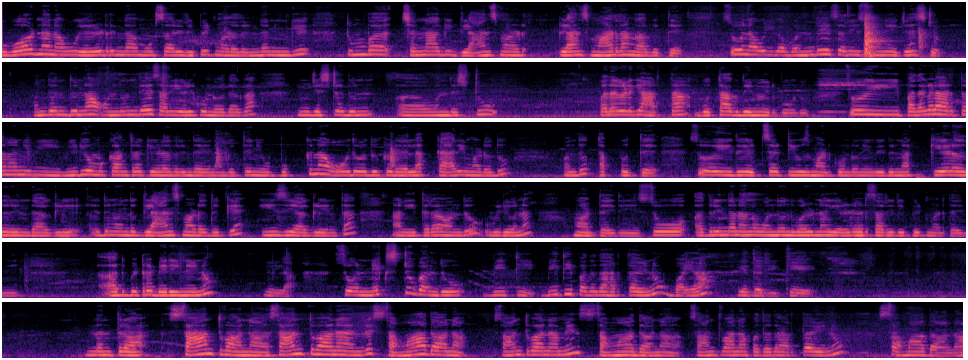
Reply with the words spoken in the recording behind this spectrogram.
ವರ್ಡ್ನ ನಾವು ಎರಡರಿಂದ ಮೂರು ಸಾರಿ ರಿಪೀಟ್ ಮಾಡೋದ್ರಿಂದ ನಿಮಗೆ ತುಂಬ ಚೆನ್ನಾಗಿ ಗ್ಲಾನ್ಸ್ ಮಾಡಿ, ಗ್ಲಾನ್ಸ್ ಮಾಡ್ದಂಗೆ ಆಗುತ್ತೆ. ಸೊ, ನಾವು ಈಗ ಒಂದೇ ಸರಿ ಸುಮ್ಮನೆ ಜಸ್ಟ್ ಒಂದೊಂದನ್ನು ಒಂದೊಂದೇ ಸಾರಿ ಹೇಳ್ಕೊಂಡು ಹೋದಾಗ ನಿಮ್ಗೆ ಜಸ್ಟ್ ಅದನ್ನು ಒಂದಷ್ಟು ಪದಗಳಿಗೆ ಅರ್ಥ ಗೊತ್ತಾಗದೇನೂ ಇರ್ಬೋದು. ಸೊ ಈ ಪದಗಳ ಅರ್ಥನ ನೀವು ಈ ವಿಡಿಯೋ ಮುಖಾಂತರ ಕೇಳೋದ್ರಿಂದ ಏನಾಗುತ್ತೆ? ನೀವು ಬುಕ್ನ ಓದೋದು ಕಡೆ ಎಲ್ಲ ಕ್ಯಾರಿ ಮಾಡೋದು ಒಂದು ತಪ್ಪುತ್ತೆ. ಸೊ ಇದು ಹೆಡ್ಸೆಟ್ ಯೂಸ್ ಮಾಡಿಕೊಂಡು ನೀವು ಇದನ್ನು ಕೇಳೋದ್ರಿಂದಾಗಲಿ ಇದನ್ನೊಂದು ಗ್ಲ್ಯಾನ್ಸ್ ಮಾಡೋದಕ್ಕೆ ಈಸಿ ಆಗಲಿ ಅಂತ ನಾನು ಈ ಥರ ಒಂದು ವಿಡಿಯೋನ ಮಾಡ್ತಾಯಿದ್ದೀನಿ ಸೊ ಅದರಿಂದ ನಾನು ಒಂದೊಂದು ವರ್ಡ್ನ ಎರಡೆರಡು ಸಾರಿ ರಿಪೀಟ್ ಮಾಡ್ತಾಯಿದ್ದೀನಿ ಅದು ಬಿಟ್ಟರೆ ಬೇರೆ ಇನ್ನೇನು ಇಲ್ಲ. ಸೊ ನೆಕ್ಸ್ಟ್ ಬಂದು ಭೀತಿ ಭೀತಿ ಪದದ ಅರ್ಥ ಏನು? ಭಯ, ಹೆದರಿಕೆ. ನಂತರ ಸಾಂತ್ವಾನ ಸಾಂತ್ವಾನ ಅಂದರೆ ಸಮಾಧಾನ. ಸಾಂತ್ವನ ಮೀನ್ಸ್ ಸಮಾಧಾನ. ಸಾಂತ್ವಾನ ಪದದ ಅರ್ಥ ಏನು? ಸಮಾಧಾನ.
